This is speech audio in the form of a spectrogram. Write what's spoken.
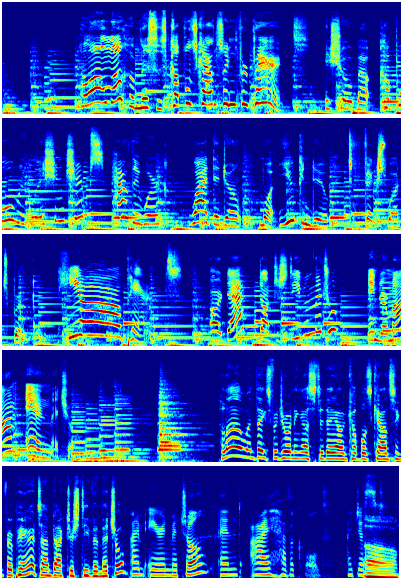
Hello and welcome. This is Couples Counseling for Parents, a show about couple relationships, how they work, why they don't, what you can do to fix what's broken. Here are our parents our dad, Dr. Stephen Mitchell, and our mom, Erin Mitchell. Hello, and thanks for joining us today on Couples Counseling for Parents. I'm Dr. Stephen Mitchell. I'm Erin Mitchell, and I have a cold. I just, Oh,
